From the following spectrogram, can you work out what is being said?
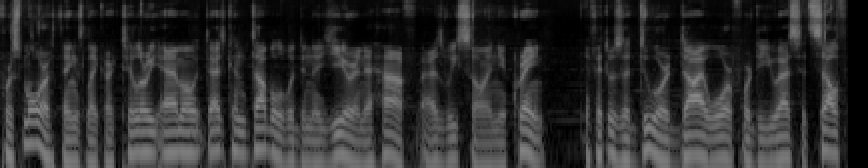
For smaller things like artillery ammo, that can double within a year and a half, as we saw in Ukraine. If it was a do-or-die war for the US itself,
